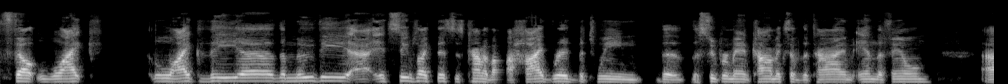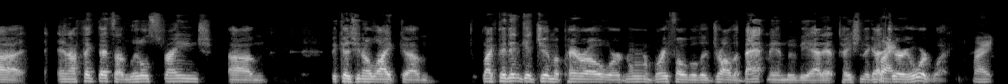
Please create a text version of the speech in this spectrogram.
felt like like the uh, the movie. Uh, it seems like this is kind of a hybrid between the the Superman comics of the time and the film, uh, and I think that's a little strange um, because you know, like um, like they didn't get Jim Aparo or Norman Breyfogle to draw the Batman movie adaptation. They got Right. Jerry Ordway, Right.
